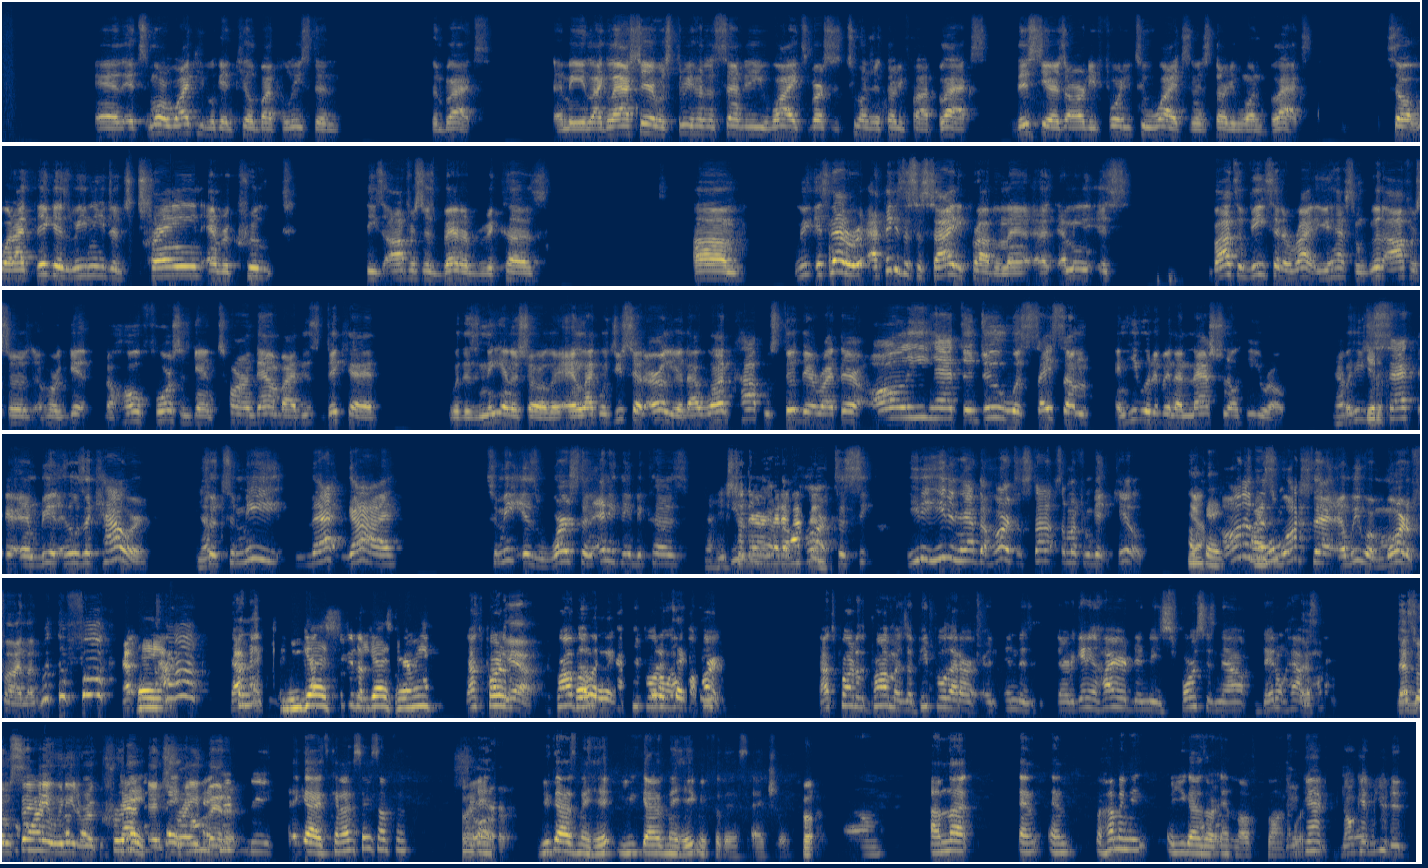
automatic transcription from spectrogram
and it's more white people getting killed by police than than blacks. I mean, like last year it was 370 whites versus 235 blacks. This year is already 42 whites and it's 31 blacks. So what I think is we need to train and recruit these officers better because um, we, it's not. A, I think it's a society problem, man. I, I mean, it's. Vato V said it right. You have some good officers who are get the whole force is getting torn down by this dickhead with his knee on the shoulder. And like what you said earlier, that one cop who stood there right there, all he had to do was say something, and he would have been a national hero. Yep. But he Get just sat there and be. It was a coward. Yep. So to me, that guy, to me, is worse than anything because Yeah, he he didn't there and have the happen. heart to see. He, he didn't have the heart to stop someone from getting killed. Yeah. Okay. All of All right, us let watched that and we were mortified. Like, what the fuck? Hey, Ah, that's, can you guys, can you guys hear me? that's part of the yeah, problem. Wait, wait, wait. that people don't have the heart. That's part of the problem is that people that are in, in the they're getting hired in these forces now. They don't have That's- heart. that's what I'm saying. We need to recruit Hey, and hey, train hey, better. Hey, Hey guys, can I say something? Go ahead. Sure. You guys may hit. You guys may hate me for this, actually. But- Um, I'm not. And and how many of you guys are in law law Don't get don't get muted.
